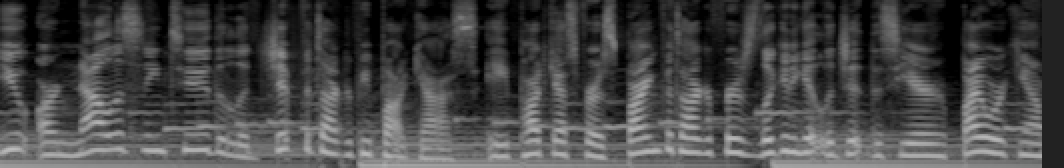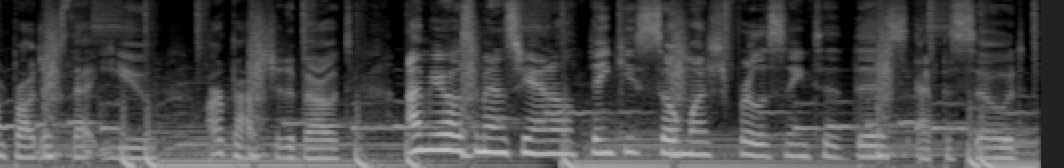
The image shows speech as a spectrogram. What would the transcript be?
You are now listening to the Legit Photography Podcast, a podcast for aspiring photographers looking to get legit this year by working on projects that you are passionate about. I'm your host, Amanda Soriano. Thank you so much for listening to this episode.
